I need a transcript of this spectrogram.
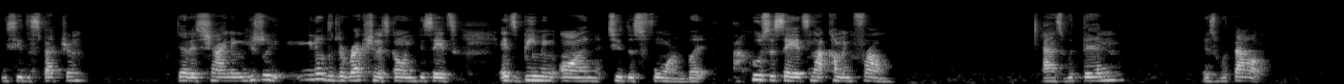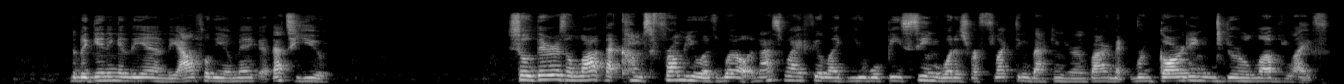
you see the spectrum that is shining. Usually, you know, the direction it's going, you can say it's it's beaming on to this form, but who's to say it's not coming from? As within is without. The beginning and the end, the alpha, the omega, that's you. So there is a lot that comes from you as well. And that's why I feel like you will be seeing what is reflecting back in your environment regarding your love life.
